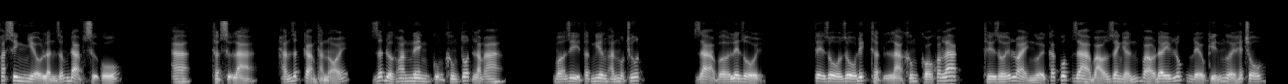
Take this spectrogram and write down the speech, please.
Phát sinh nhiều lần dẫm đạp sự cố. A, thật sự là, hắn rất cảm thán nói, rất được hoan nghênh cũng không tốt l ắ m a. Vợ gì tất nghiêng hắn một chút. Giả vờ lên rồi. Tệ rộ rộ đích thật là không có khoác lác, thế giới loài người các quốc gia báo danh ấn vào đây lúc đều kín người hết chỗ.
